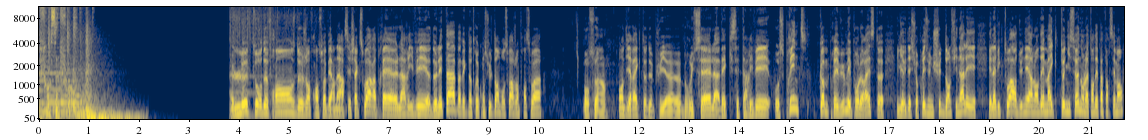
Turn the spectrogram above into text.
France Info. Le Tour de France de Jean-François Bernard, c'est chaque soir après l'arrivée de l'étape avec notre consultant. Bonsoir Jean-François. Bonsoir. En direct depuis euh, Bruxelles avec cette arrivée au sprint comme prévu, mais pour le reste, il y a eu des surprises, une chute dans le final et, la victoire du néerlandais Mike Tennyson, on l'attendait pas forcément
